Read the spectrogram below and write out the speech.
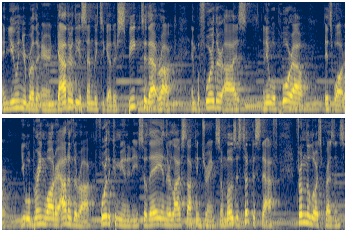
and you and your brother Aaron gather the assembly together. Speak to that rock, and before their eyes, and it will pour out its water. You will bring water out of the rock for the community, so they and their livestock can drink. So Moses took the staff from the Lord's presence,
